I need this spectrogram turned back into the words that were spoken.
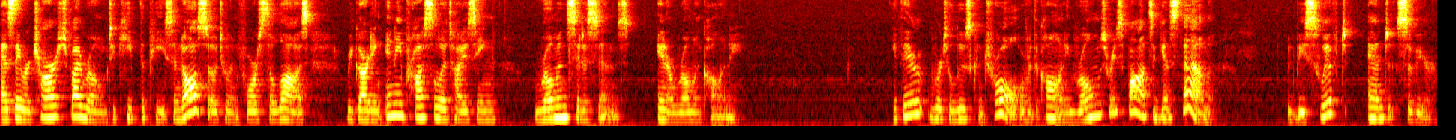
as they were charged by Rome to keep the peace and also to enforce the laws regarding any proselytizing Roman citizens in a Roman colony. If they were to lose control over the colony, Rome's response against them would be swift and severe.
